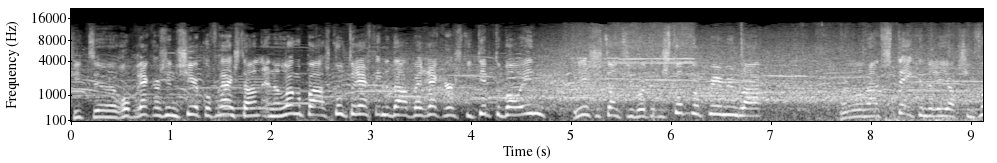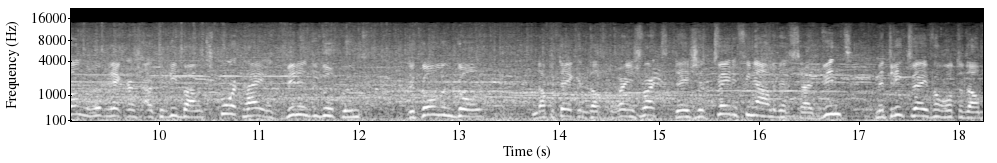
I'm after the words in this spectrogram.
Ziet uh, Rob Rekkers in de cirkel vrijstaan. En een lange paas komt terecht inderdaad bij Rekkers. Die tipt de bal in. In eerste instantie wordt er gestopt door Pirmin Blaak. Maar door een uitstekende reactie van Rob Rekkers uit de rebound scoort hij het winnende doelpunt. De golden goal. En dat betekent dat Oranje-Zwart deze tweede finale wedstrijd wint met 3-2 van Rotterdam.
